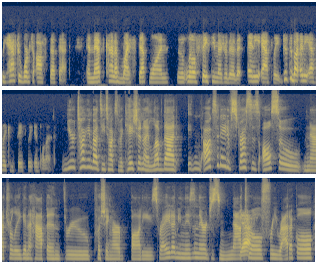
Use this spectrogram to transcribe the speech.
We have to work to offset that. And that's kind of my step one, the little safety measure there that any athlete, just about any athlete, can safely implement. You're talking about detoxification. I love that. oxidative stress is also naturally going to happen through pushing our bodies, right? I mean, isn't there just natural yeah. free radical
